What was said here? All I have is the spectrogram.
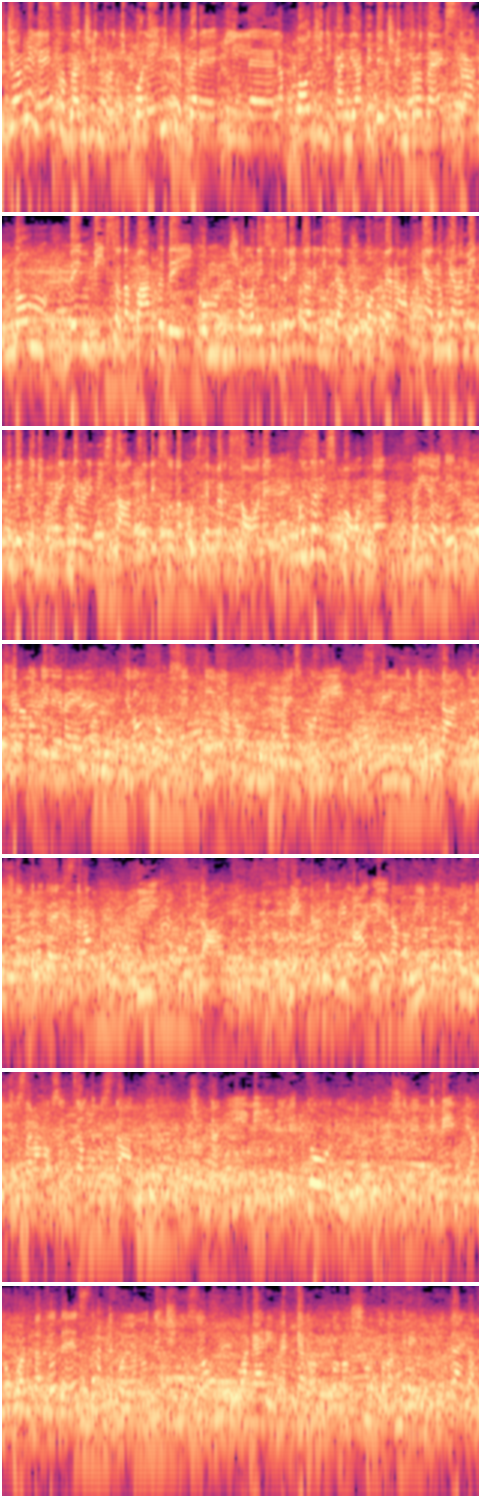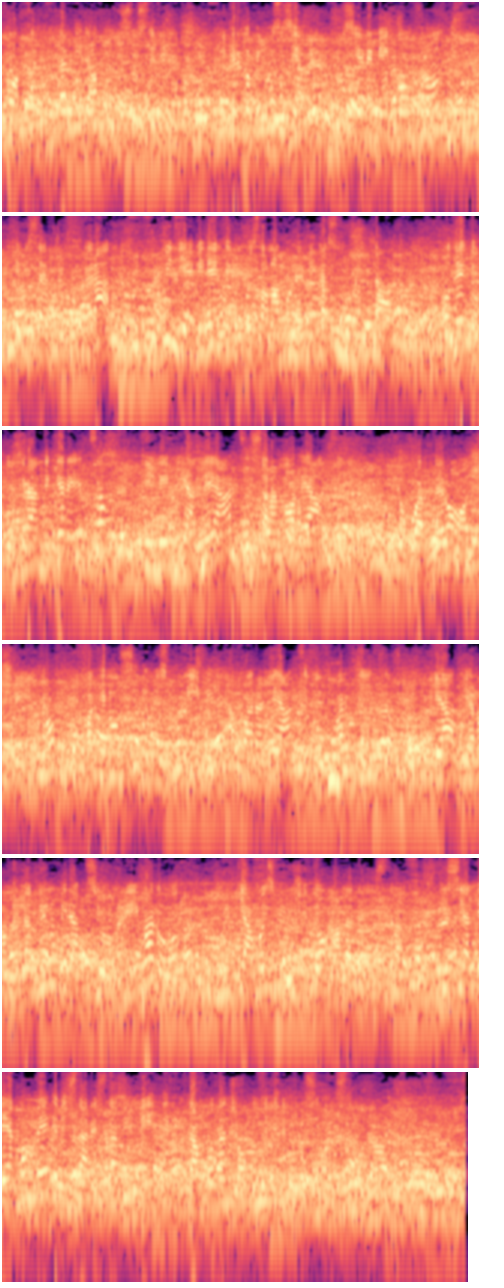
questi giorni lei è stata al centro di polemiche per l'appoggio di candidati del centrodestra non ben visto da parte dei, diciamo, dei, sostenitori di Sergio Cofferati che hanno chiaramente detto di prendere le distanze adesso da queste persone. Cosa risponde? Ma io ho detto c'erano delle regole che non consentivano a esponenti, iscritti, militanti di centrodestra di votare, mentre le primarie erano libere, quindi ci saranno senz'altro stati cittadini, guardato a destra, che poi hanno deciso, magari perché hanno riconosciuto la credibilità e la forza di un candidato, di sostenerlo. E credo che questo sia, sia nei miei confronti che di Sergio Cofferati. Quindi è evidente che questa è una polemica strumentale. Ho detto con grande chiarezza che le mie alleanze saranno alleanze di cui io guarderò al centro, ma che non sono disponibile a fare alleanze con un partito che abbiano nella denominazione, nei valori, un richiamo esplicito alla destra. Chi si allea con job.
